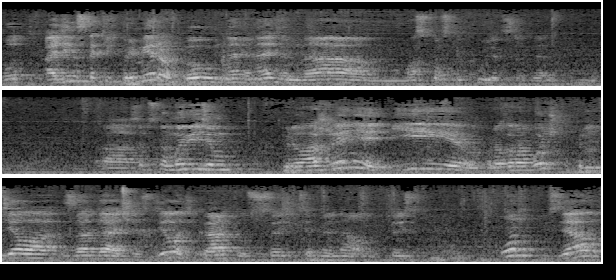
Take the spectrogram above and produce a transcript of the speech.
Вот один из таких примеров был нами найден на московских улицах. Да? А, собственно, мы видим приложение, и разработчику прилетела задача сделать карту с терминалом. То есть он взял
